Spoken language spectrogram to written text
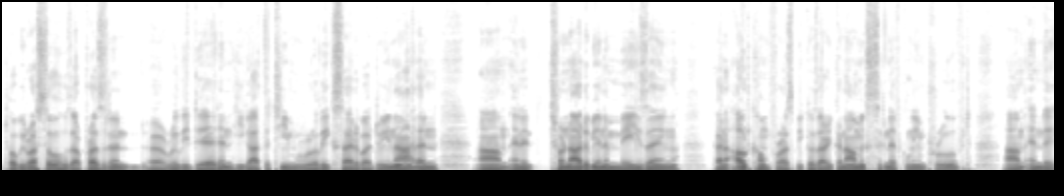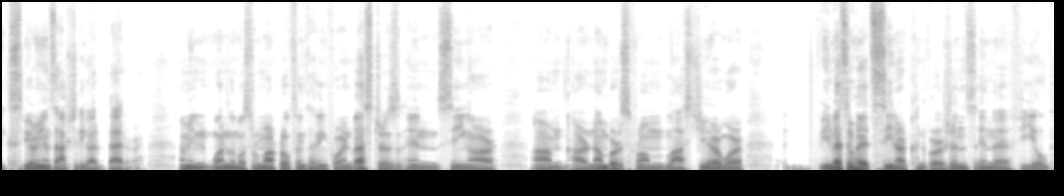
Toby Russell, who's our president, uh, really did, and he got the team really excited about doing that, and um, and it turned out to be an amazing kind of outcome for us because our economics significantly improved, um, and the experience actually got better. I mean, one of the most remarkable things I think for investors in seeing our um, our numbers from last year were investors who had seen our conversions in the field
